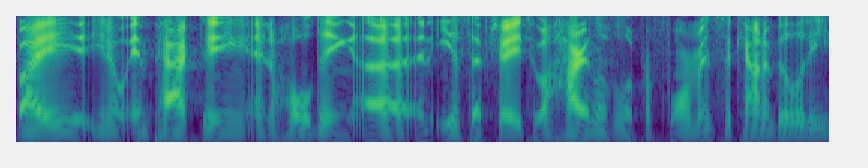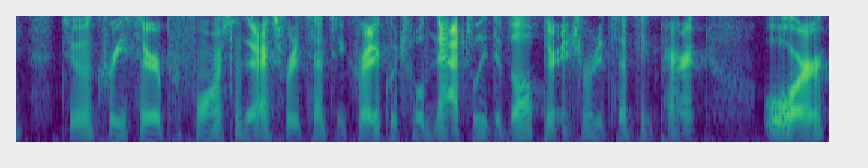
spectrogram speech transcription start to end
by you know impacting and holding uh, an ESFJ to a higher level of performance accountability to increase their performance of their extroverted sensing critic, which will naturally develop their introverted sensing parent, or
